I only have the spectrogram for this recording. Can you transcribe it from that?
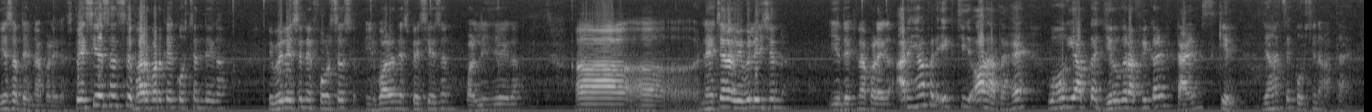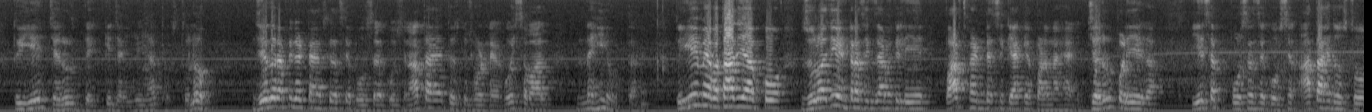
ये सब देखना पड़ेगा। स्पेसिएशन से भर भर के क्वेश्चन देगा। Evolution forces involve in speciation पढ़ लीजिएगा। नेचर ऑफ़ इवोल्यूशन ये देखना पड़ेगा। और यहाँ पर एक चीज़ और आता है, वो होगी आपका जियोग्राफिकल टाइम स्केल जहाँ से क्वेश्चन आता है। तो ये ज़रूर देख के जाइएगा दोस्तों लोग। जियोग्राफिकल टाइम स्केल से बहुत सारा क्वेश्चन आता है तो इसको छोड़ने का कोई सवाल नहीं होता है। तो ये मैं बता दिया आपको जूलॉजी एंट्रेंस एग्ज़ाम के लिए पार्थ फंडे से क्या क्या पढ़ना है, ज़रूर पढ़िएगा। ये सब पोर्सन से क्वेश्चन आता है दोस्तों।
